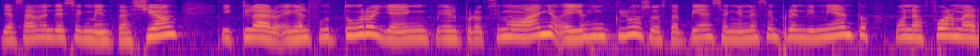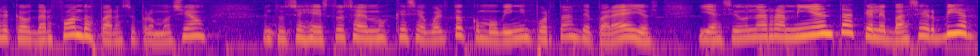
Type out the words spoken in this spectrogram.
ya saben de segmentación. Y claro, en el futuro, ya en el próximo año, ellos incluso hasta piensan en ese emprendimiento una forma de recaudar fondos para su promoción. Entonces esto sabemos que se ha vuelto como bien importante para ellos y ha sido una herramienta que les va a servir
